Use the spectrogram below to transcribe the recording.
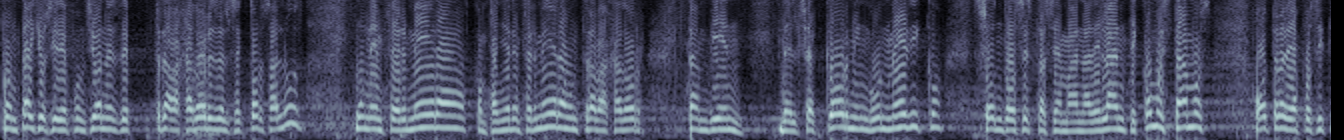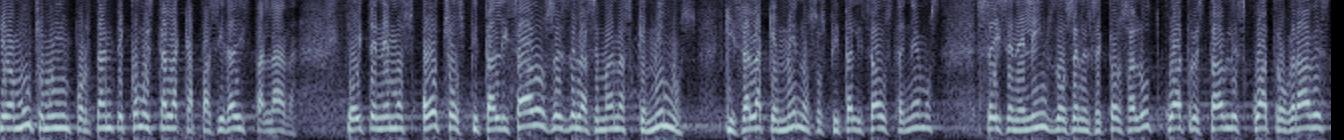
Contagios y defunciones de trabajadores del sector salud, una enfermera, compañera enfermera, un trabajador también del sector, ningún médico, son dos esta semana. Adelante, ¿cómo estamos? Otra diapositiva mucho, muy importante, ¿cómo está la capacidad instalada? Hoy tenemos ocho hospitalizados, es de las semanas que menos, quizá la que menos hospitalizados tenemos, seis en el IMSS, dos en el sector salud, cuatro estables, cuatro graves.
